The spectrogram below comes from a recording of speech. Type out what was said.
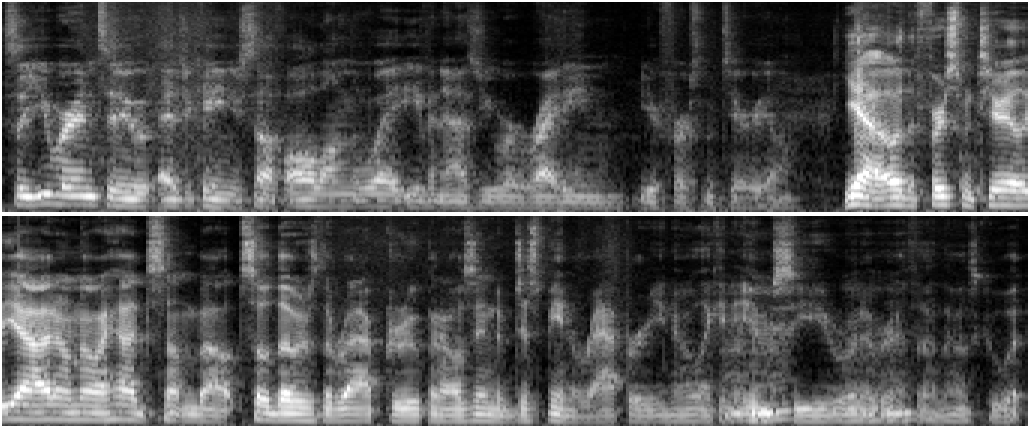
So you were into educating yourself all along the way, even as you were writing your first material. yeah. Oh, the first material. Yeah, I don't know. I had something about. So there was the rap group, and I was into just being a rapper. You know, like an Mhm. MC or whatever. I Mhm. thought that was cool. But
